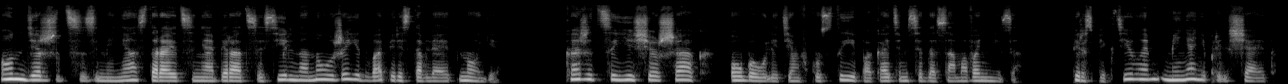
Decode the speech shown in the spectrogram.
Он держится за меня, старается не опираться сильно, но уже едва переставляет ноги. Кажется, еще шаг, оба улетим в кусты и покатимся до самого низа. Перспектива меня не прельщает,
